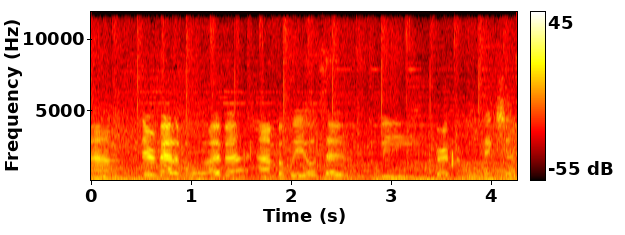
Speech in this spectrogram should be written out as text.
Um, they're available all over, um, but we also we grow for Perfection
